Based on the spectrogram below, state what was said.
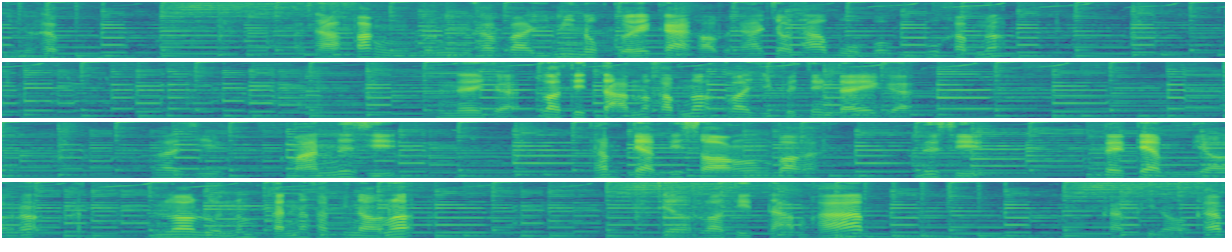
นี่นะครับมาถาฟังเบิ่งครับว่ามีนกตัวใดกล้าเขาไปหาเจ้าท่าโวบ่รู้ครับเนาะนั่นเองก็รอติดตามนะครับเนาะว่าสิเป็นจังไดก็ว่าสิมันหรือสิทำแต้มที่สองบ่หรือสิได้แต้มเดียวเนาะรอลุ้นน้ำกันนะครับพี่น้องเนาะเดี๋ยวรอติดตามครับ ครับพี่น้องครับ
